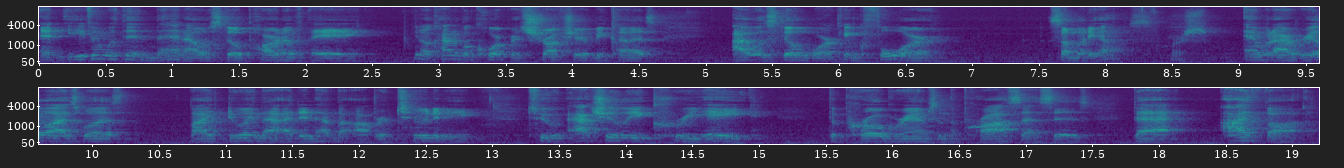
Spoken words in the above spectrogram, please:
And even within then, I was still part of a, you know, kind of a corporate structure because I was still working for somebody else. Of course. And what I realized was by doing that, I didn't have the opportunity to actually create the programs and the processes that I thought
